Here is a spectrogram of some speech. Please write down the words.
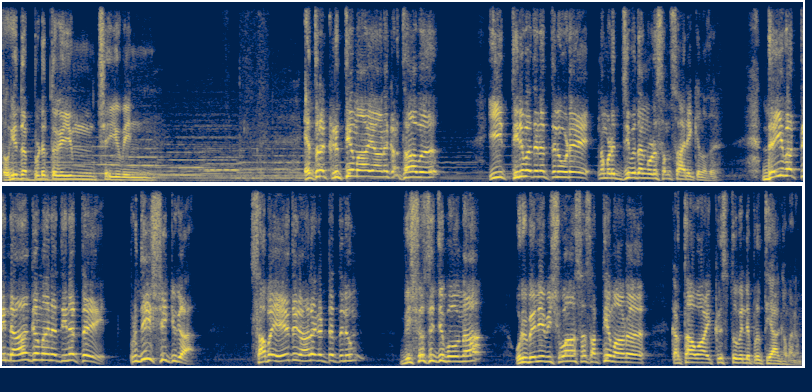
ത്വരിതപ്പെടുത്തുകയും ചെയ്യുവിൻ. എത്ര കൃത്യമായാണ് കർത്താവ് ഈ തിരുവചനത്തിലൂടെ നമ്മുടെ ജീവിതങ്ങളോട് സംസാരിക്കുന്നത്. ദൈവത്തിന്റെ ആഗമന ദിനത്തെ പ്രതീക്ഷിക്കുക. സഭ ഏത് കാലഘട്ടത്തിലും വിശ്വസിച്ചു പോകുന്ന ഒരു വലിയ വിശ്വാസ സത്യമാണ് കർത്താവായ ക്രിസ്തുവിന്റെ പ്രത്യാഗമനം.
